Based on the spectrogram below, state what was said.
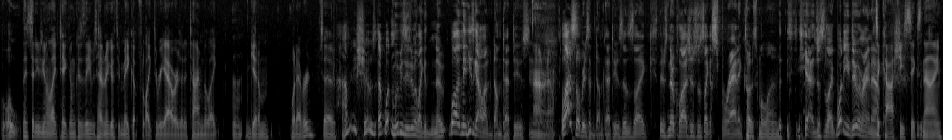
Whoa. They said he was gonna like take them because he was having to go through makeup for like three hours at a time to like get them, whatever. So How many shows? uh, What movies is he doing? Like no. Well, I mean, he's got a lot of dumb tattoos. I don't know. A lot of celebrities have dumb tattoos. It's like there's no collage. It's just like a sporadic. Post Malone, yeah, just like what are you doing right now? Tekashi six nine.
